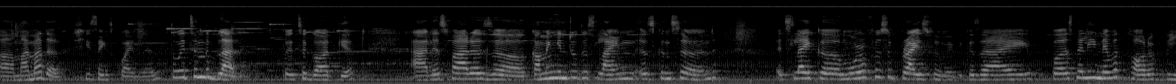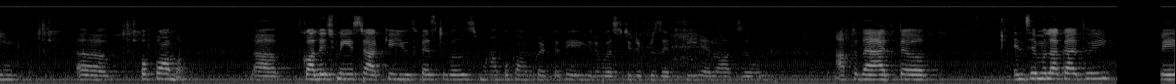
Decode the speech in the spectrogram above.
uh, my mother, she sings quite well. So it's in the blood. So it's a God gift. And as far as uh, coming into this line is concerned, it's like uh, more of a surprise for me because I personally never thought of being a performer. College में स्टार्ट किए यूथ फेस्टिवल्स वहाँ परफॉर्म करते थे यूनिवर्सिटी रिप्रेजेंट की है नॉर्थ जोन आफ्टर दैट इनसे मुलाकात हुई प्ले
